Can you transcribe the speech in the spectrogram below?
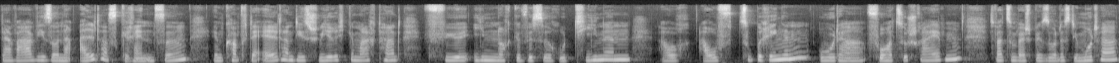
da war wie so eine Altersgrenze im Kopf der Eltern, die es schwierig gemacht hat, für ihn noch gewisse Routinen auch aufzubringen oder vorzuschreiben. Es war zum Beispiel so, dass die Mutter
